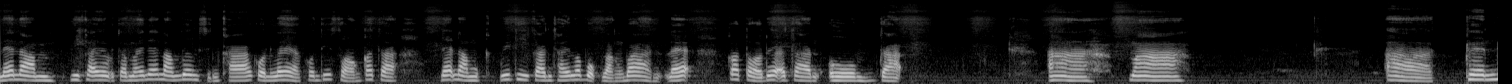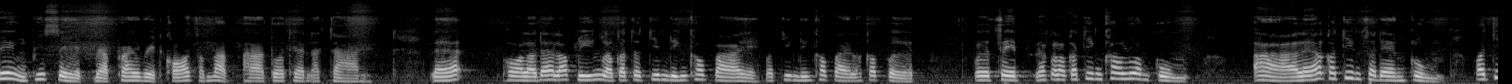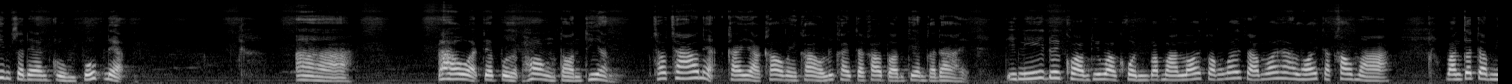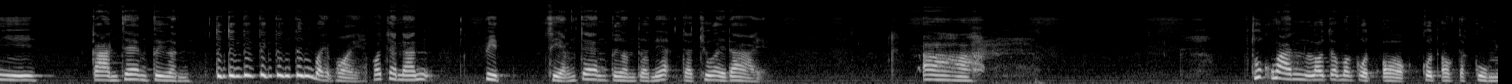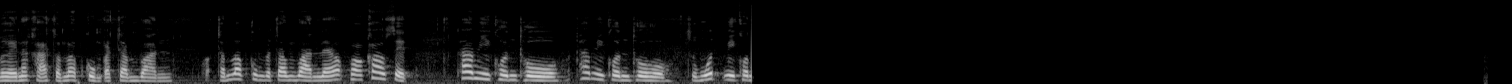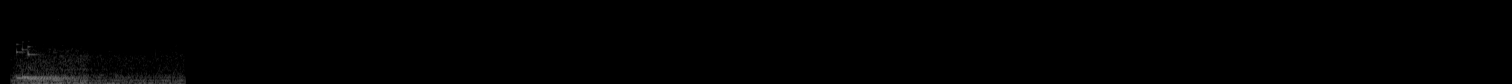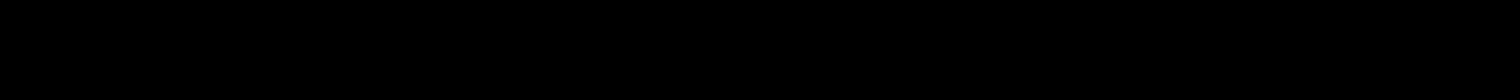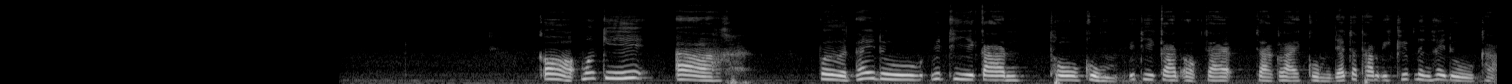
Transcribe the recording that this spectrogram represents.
แนะนำมีใครจะมาแนะนำเรื่องสินค้าคนแรก คนที่สองก็จะแนะนำวิธีการใช้ระบบหลังบ้าน และก็ต่อด้วยอาจารย์โอมจะามาเทรนนิ่งพิเศษแบบ private course สำหรับตัวแทนอาจารย์ และพอเราได้รับลิงก์เราก็จะจิ้มลิงก์เข้าไป พอจิ้มลิงก์เข้าไปแล้วก็เปิด เปิดเสร็จแล้วเราก็จิ้มเข้าร่วมกลุ่ม อ่า แล้วก็จิ้มแสดงกลุ่ม พอจิ้มแสดงกลุ่มปุ๊บเนี่ยเราอะจะเปิดห้องตอนเที่ยง เช้าๆเนี่ยใครอยากเข้าไม่เข้า หรือใครจะเข้าตอนเที่ยงก็ได้ ทีนี้ด้วยความที่ว่าคนประมาณร้อยสองร้อยสามร้อยห้าร้อยจะเข้ามา มันก็จะมีการแจ้งเตือน ตึ้งตึ้งตึ้งตึ้งตึ้งตึ้งบ่อยๆ เพราะฉะนั้นปิดเสียงแจ้งเตือนตัวเนี้ยจะช่วยได้อ่า ทุกวันเราจะมากดออกกดออกจากกลุ่มเลยนะคะสำหรับกลุ่มประจำวันสำหรับกลุ่มประจำวันแล้วพอเข้าเสร็จ ถ้ามีคนโทร ถ้ามีคนโทร สมมุติมีคน ก็เมื่อกี้อ่าเปิดให้ดูวิธีการโทรกลุ่ม วิธีการออกจากจากลายกลุ่ม เดี๋ยวจะทำอีกคลิปหนึ่งให้ดูค่ะ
